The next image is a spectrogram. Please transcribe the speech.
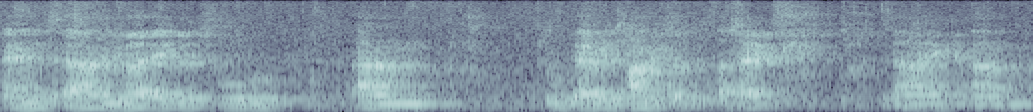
and uh, you are able to um, do very targeted attacks like um,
